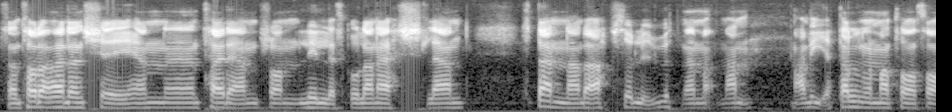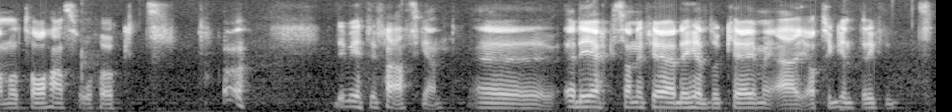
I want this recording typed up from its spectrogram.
Sen tar Adam Shahan, en tight från lilleskolan Ashland. Spännande, absolut, men man, man, man vet aldrig när man tar en sån och tar han så högt. Det vet ju fasken. Eh, uh, Eddie Jackson i fjärde är helt okej, okay, men uh, jag tycker inte riktigt...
